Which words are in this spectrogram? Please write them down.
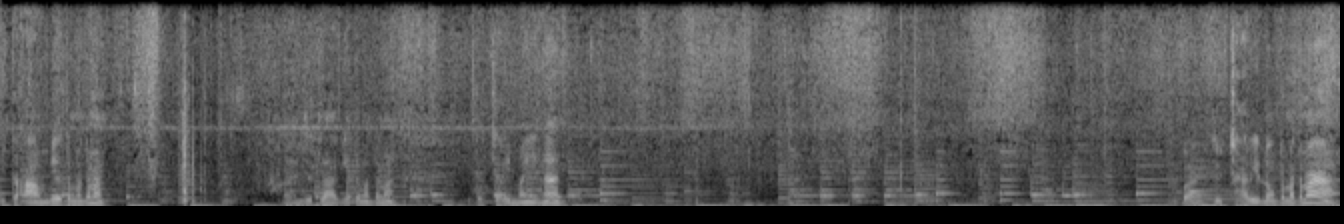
kita ambil teman-teman. Lanjut lagi teman-teman. Kita cari mainan. Bantu cari dong teman-teman.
